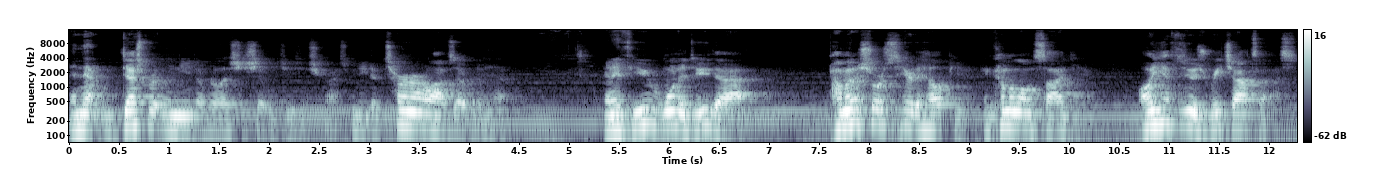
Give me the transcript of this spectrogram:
and that we desperately need a relationship with Jesus Christ. We need to turn our lives over to Him. And if you want to do that, Palmetto Shores is here to help you and come alongside you. All you have to do is reach out to us,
